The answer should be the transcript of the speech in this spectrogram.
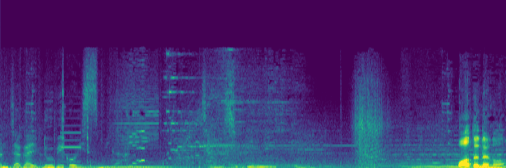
전장을 누비고 있습니다. 잠시 빌릴게. 와드 내놔.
